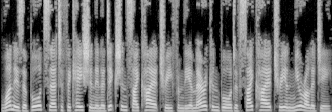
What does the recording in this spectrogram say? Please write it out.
One is a board certification in addiction psychiatry from the American Board of Psychiatry and Neurology.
